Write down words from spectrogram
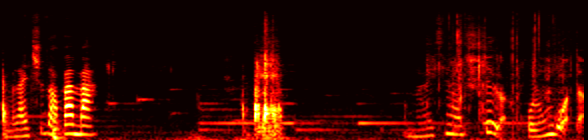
我们来吃早饭吧。我们来先来吃这个火龙果的。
